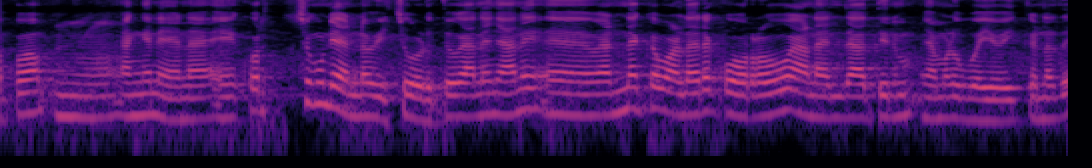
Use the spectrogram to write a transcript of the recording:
അപ്പോൾ അങ്ങനെയാണ്. കുറച്ചും കൂടി എണ്ണ ഒഴിച്ച് കൊടുത്തു. കാരണം ഞാൻ എണ്ണയൊക്കെ വളരെ കുറവാണ് എല്ലാത്തിനും നമ്മൾ ഉപയോഗിക്കുന്നത്.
